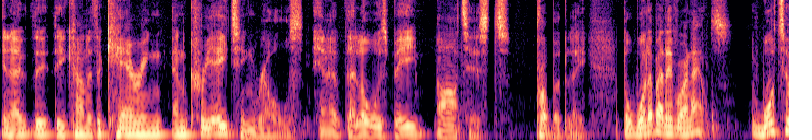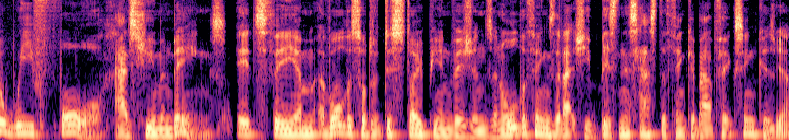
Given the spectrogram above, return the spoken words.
you know the, the kind of the caring and creating roles. You know, there'll always be artists, probably, but what about everyone else? What are we for as human beings? It's the um, of all the sort of dystopian visions and all the things that actually business has to think about fixing. Because Yeah.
